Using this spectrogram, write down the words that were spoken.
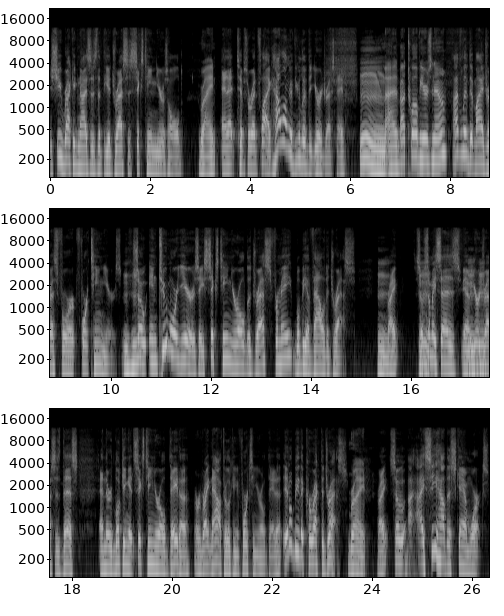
She recognizes that the address is 16 years old, Right. and that tips a red flag. How long have you lived at your address, Dave? Hmm. uh, about twelve years now. I've lived at my address for 14 years. Mhm. So in two more years, a 16 year old address for me will be a valid address, Hmm. right? So if Mm. somebody says, you know, your Mhm. address is this, and they're looking at 16 year old data, or right now, if they're looking at 14 year old data, it'll be the correct address, Right. Right? So I, I see how this scam works.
